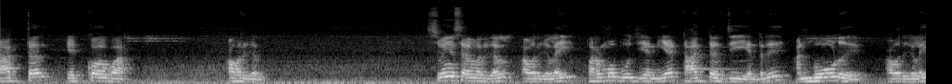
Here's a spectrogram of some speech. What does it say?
டாக்டர் எட்கோவார் அவர்கள். சுயசேவர்கள் அவர்களை பரமபூஜ்யனிய டாக்டர்ஜி என்று அன்போடு அவர்களை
